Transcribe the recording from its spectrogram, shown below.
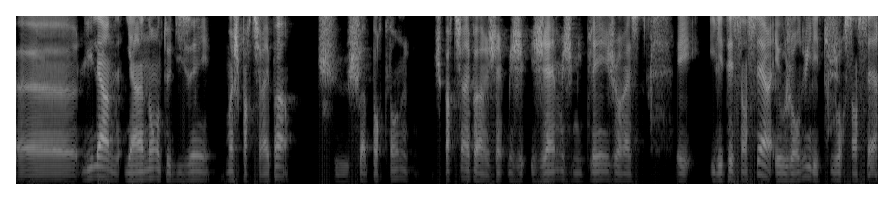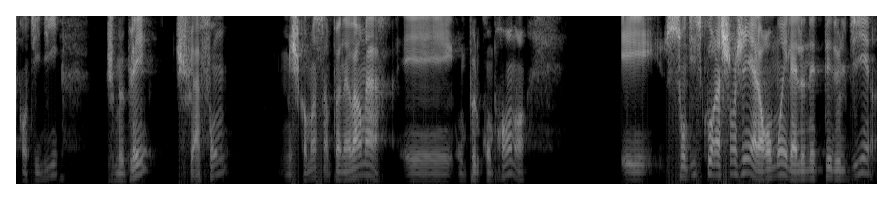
euh, Lillard, il y a un an, on te disait, moi je partirai pas. Je, suis- à Portland, je partirai pas. J'aime, j'ai- j'aime, je m'y plais, je reste. Et il était sincère. Et aujourd'hui, il est toujours sincère quand il dit, je me plais, je suis à fond, mais je commence un peu à en avoir marre. Et on peut le comprendre. Et son discours a changé. Alors au moins, il a l'honnêteté de le dire,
